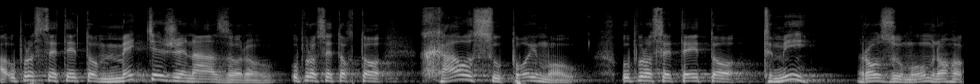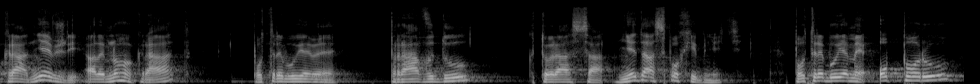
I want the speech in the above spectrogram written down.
A uprostred tejto meteže názorov, uprostred tohto chaosu pojmov, uprostred tejto tmy rozumu mnohokrát, nevždy, ale mnohokrát, potrebujeme pravdu, ktorá sa nedá spochybniť. Potrebujeme oporu,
